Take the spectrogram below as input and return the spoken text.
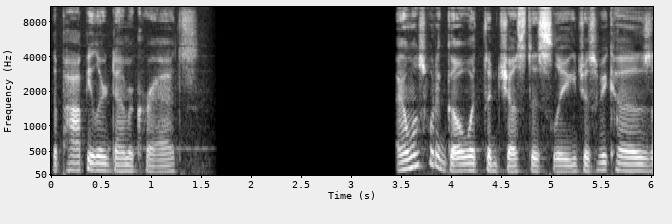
the popular Democrats. I almost want to go with the Justice League just because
